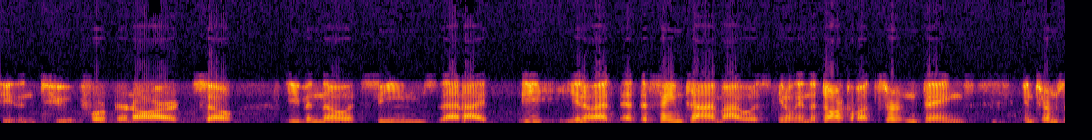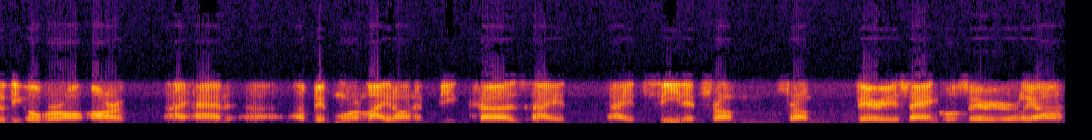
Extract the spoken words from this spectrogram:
season two for Bernard. So even though it seems that I, you know, at, at the same time I was, you know, in the dark about certain things in terms of the overall arc, I had uh, a bit more light on it because I had, I had seen it from from various angles very early on.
